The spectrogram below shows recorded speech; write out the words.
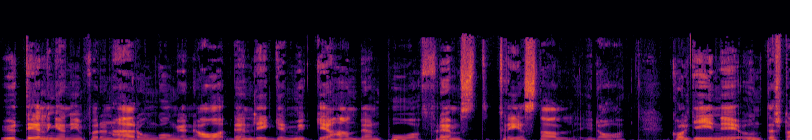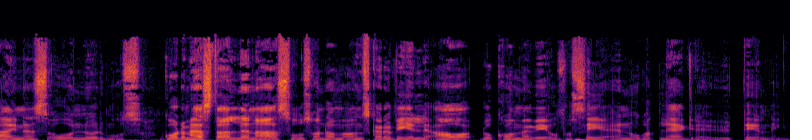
Utdelningen inför den här omgången, ja den ligger mycket i handen på främst tre stall idag. Colgjini, Untersteiners och Nurmos. Går de här stallerna så som de önskar och vill, ja då kommer vi att få se en något lägre utdelning.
